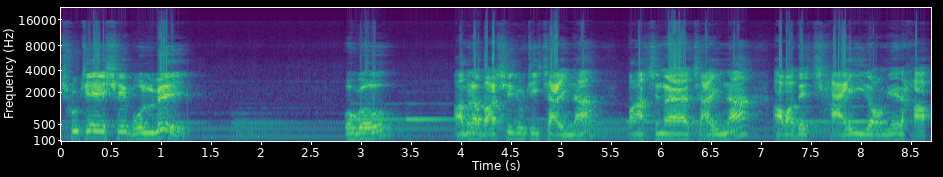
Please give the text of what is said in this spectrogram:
ছুটে এসে বলবে, ওগো, আমরা বাসি রুটি চাই না, পাঁচ নয়া চাই না, আমাদের ছাই রঙের হাফ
